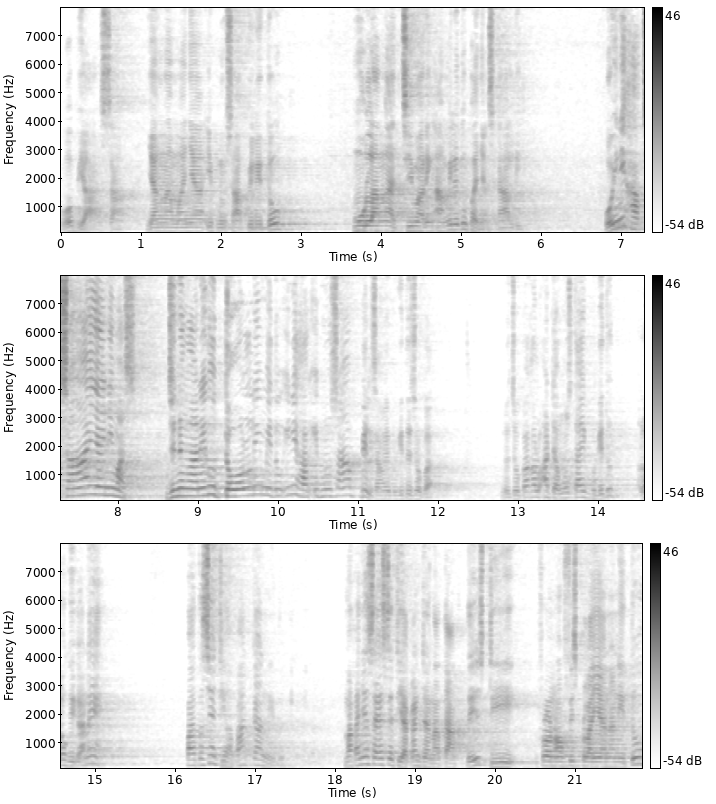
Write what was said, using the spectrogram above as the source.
Oh biasa. Yang namanya Ibnu Sabil itu mulang ngaji maring amil itu banyak sekali. Oh ini hak saya ini mas. Jenengan itu dolim itu. Ini hak Ibnu Sabil sampai begitu coba. Loh, coba kalau ada mustahik begitu logikanya patasnya diapakan itu. Makanya saya sediakan dana taktis di front office pelayanan itu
